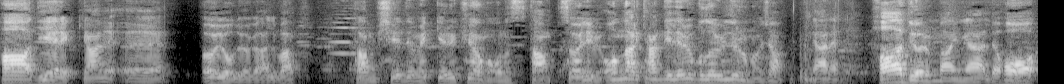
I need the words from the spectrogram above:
ha diyerek yani e, öyle oluyor galiba. Tam bir şey demek gerekiyor ama onu tam söylemeyeyim. Onlar kendileri bulabilir onu hocam. Yani ha diyorum ben geldi. Ho.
